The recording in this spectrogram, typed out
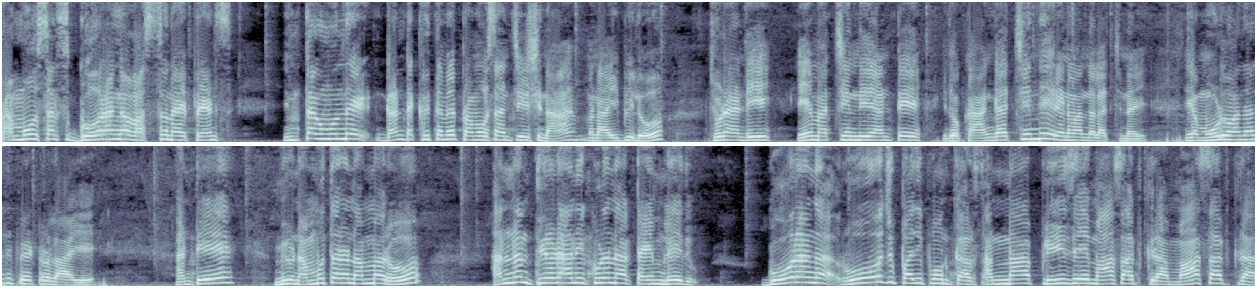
ప్రమోషన్స్ ఘోరంగా వస్తున్నాయి ఫ్రెండ్స్. ఇంతకుముందే గంట క్రితమే ప్రమోషన్ చేసిన మన ఐబీలో చూడండి ఏం వచ్చింది అంటే ఇది ఒక అంగ వచ్చింది రెండు వందలు వచ్చినాయి. ఇక మూడు వందలది పెట్రోల్ ఆయే అంటే మీరు నమ్ముతారో నమ్మరు అన్నం తినడానికి కూడా నాకు టైం లేదు. ఘోరంగా రోజు పది ఫోన్ కాల్స్. అన్నా ప్లీజే మా షాప్కి రా మా షాప్కి రా.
